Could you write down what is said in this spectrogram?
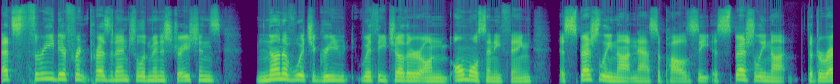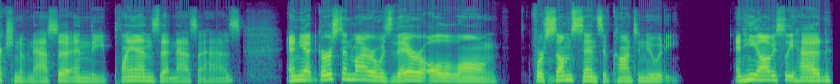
That's three different presidential administrations none of which agree with each other on almost anything, especially not NASA policy, especially not the direction of NASA and the plans that NASA has. And yet, Gerstenmaier was there all along for some sense of continuity. And he obviously had,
